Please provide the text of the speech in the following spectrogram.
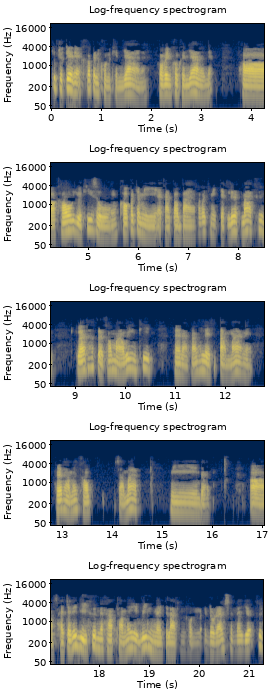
คิปโชเก้เนี่ยก็เป็นคนเข็นหญ้านะพอเป็นคนเข็นหญ้าแล้วเนี่ย พอเขาอยู่ที่สูงเขาก็จะมีอากาศเบาบางเขาก็จะมีเกล็ดเลือดมากขึ้น แล้วถ้าเกิดเข้ามาวิ่งที่ระดับน้ำทะเลที่ต่ำมากเนี่ยก็จะทำให้เขาสามารถมีแบบหายใจได้ดีขึ้นนะครับทำให้วิ่งในกีฬาทนทน endurance ได้เยอะขึ้น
